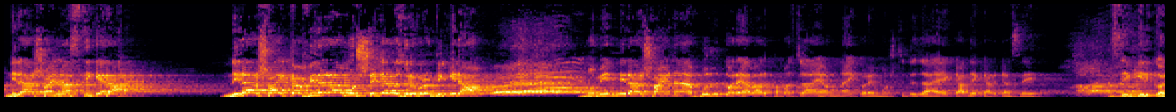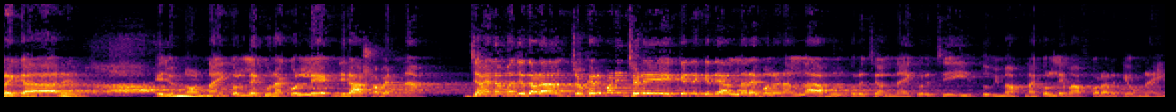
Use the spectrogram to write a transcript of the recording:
নিরাশ হয় নাস্তিকেরা। নিরাশ হয় কাফিরেরা, মুশরিকেরা, জোরে বলো ঠিক কিনা? মুমিন নিরাশ হয় না, ভুল করে, আবার ক্ষমা চায়, অন্যায় করে, মসজিদে যায়, কাঁদে কার কাছে? জিকির করে কার? এই জন্য অন্যায় করলে, গুনাহ করলে নিরাশ হবেন না। যায় নামাজে দাঁড়ান, চোখের পানি ছেড়ে কেঁদে কেঁদে আল্লাহরে বলেন, আল্লাহ, ভুল করেছি, অন্যায় করেছি, তুমি মাফ না করলে মাফ করার কেউ নাই।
